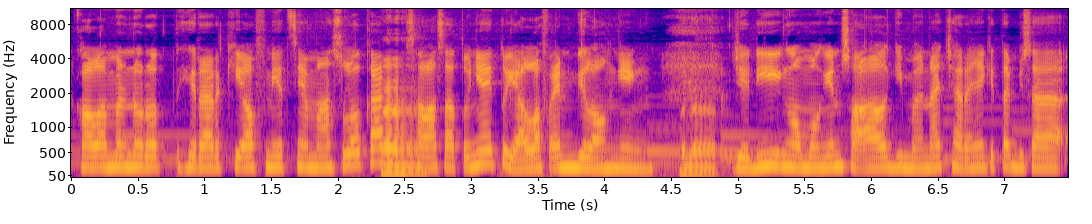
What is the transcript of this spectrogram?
kalau menurut hierarchy of needs-nya Maslow kan Aha. salah satunya itu ya love and belonging. Benar. Jadi ngomongin soal gimana caranya kita bisa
